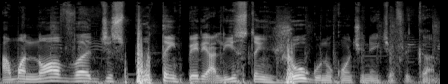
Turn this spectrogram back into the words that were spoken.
Há uma nova disputa imperialista em jogo no continente africano.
